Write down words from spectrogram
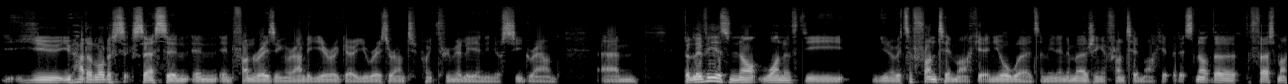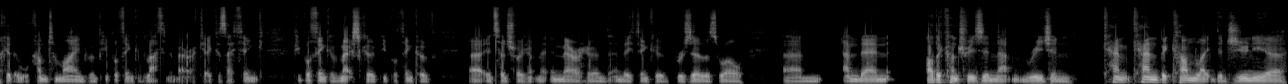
you you had a lot of success in, in, in fundraising around a year ago. You raised around two point three million in your seed round. Um, Bolivia is not one of the you know, it's a frontier market in your words. I mean, an emerging a frontier market, but it's not the, the first market that will come to mind when people think of Latin America, because I think people think of Mexico, people think of uh, in Central America, and, and, they think of Brazil as well. Um, and then other countries in that region can can become like the junior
